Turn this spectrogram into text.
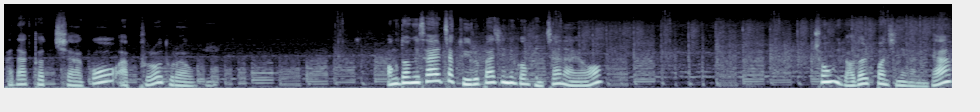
바닥 터치하고 앞으로 돌아오기. 엉덩이 살짝 뒤로 빠지는 건 괜찮아요. 총 8번 진행합니다.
